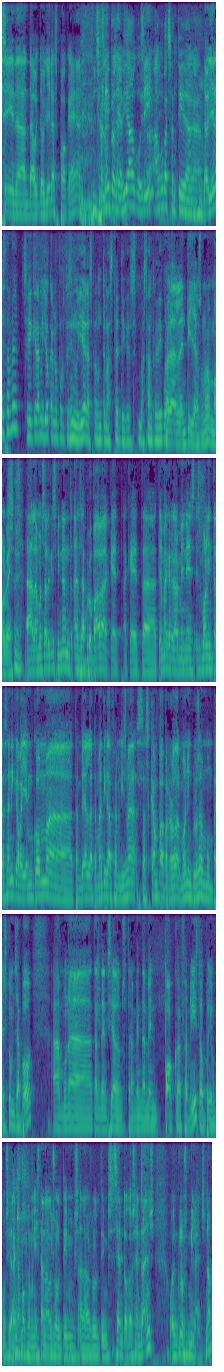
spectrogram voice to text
Sí, d'ulleres poc, eh? Sí, però hi havia alguna Sí? cosa, algo vaig sentir. De, que, D'ulleres també? sí, que era millor que no portessin ulleres per un tema estètic, és bastant ridícul. O de lentilles, no? Molt bé. Sí. Uh, la Montserrat Crispina ens, ens apropava aquest, aquest uh, tema que realment és, és molt interessant i que veiem com uh, també la temàtica del feminisme s'escampa per arreu del món, inclús en un país com Japó, amb una tendència doncs, tremendament poc feminista, o podríem considerar que poc feminista en els últims, en els últims 100 o 200 anys, o inclús 1.000 anys, no?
